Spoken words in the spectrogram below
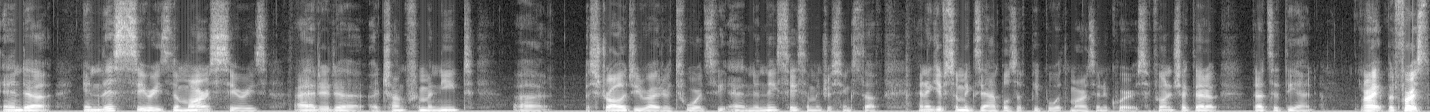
and uh, in this series, the Mars series, I added a, a chunk from a neat uh, astrology writer towards the end, and they say some interesting stuff. And I give some examples of people with Mars in Aquarius. If you want to check that out, that's at the end. All right, but first,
